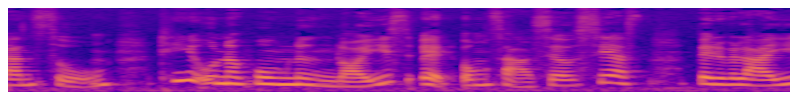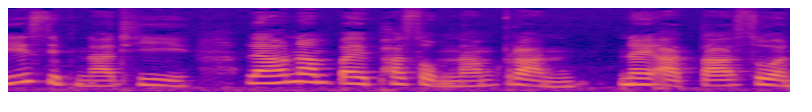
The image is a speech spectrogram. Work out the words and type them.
ดันสูง ที่อุณหภูมิ 121 องศาเซลเซียส เป็นเวลา 20 นาที แล้วนำไปผสมน้ำกลั่นในอัตราส่วน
